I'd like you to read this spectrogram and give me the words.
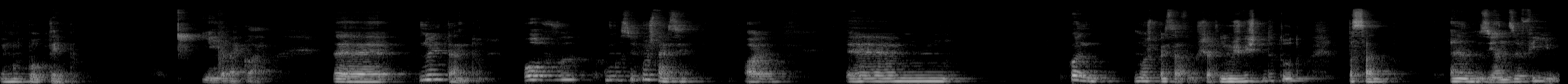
em muito pouco tempo. E ainda bem, claro. No entanto, houve uma circunstância. Ora, quando nós pensávamos que já tínhamos visto de tudo, passado anos e anos a fio,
